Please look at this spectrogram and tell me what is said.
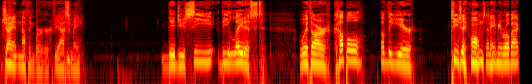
giant nothing burger, if you ask me. Did you see the latest with our couple of the year, TJ Holmes and Amy Robach?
